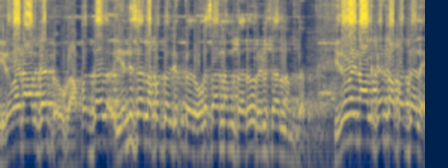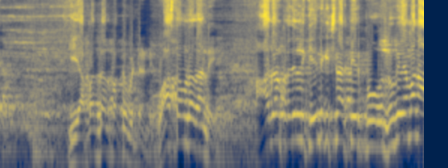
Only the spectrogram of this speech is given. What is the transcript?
ఇరవై నాలుగు గంటలు ఒక అబద్ధాలు ఎన్నిసార్లు అబద్ధాలు చెప్తారు? ఒకసారి నమ్ముతారు రెండుసార్లు నమ్ముతారు. ఇరవై నాలుగు గంటలు అబద్ధాలే. ఈ అబద్ధాలు పక్క పెట్టండి. వాస్తవంలో రండి. ఆదరణ ప్రజలు నీకు ఎందుకు ఇచ్చినారు తీర్పు? నువ్వేమన్నా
